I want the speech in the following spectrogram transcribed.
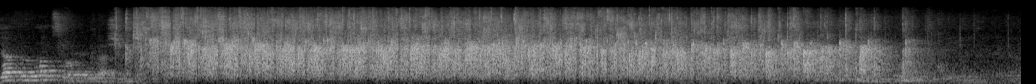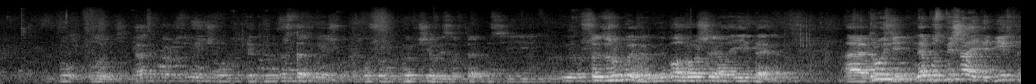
Дякую вам, всього найкращого. Ну, Володь, я тепер розумію, чому ти як університет вийшов, тому що ми вчилися в техносі і і щось зробили. Нема грошей, але є ідея. Е, Друзі, не поспішайте бігти.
